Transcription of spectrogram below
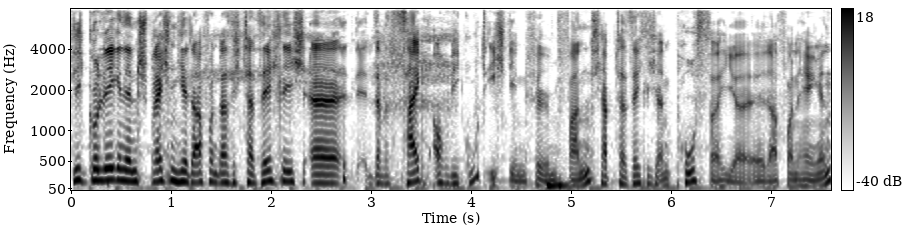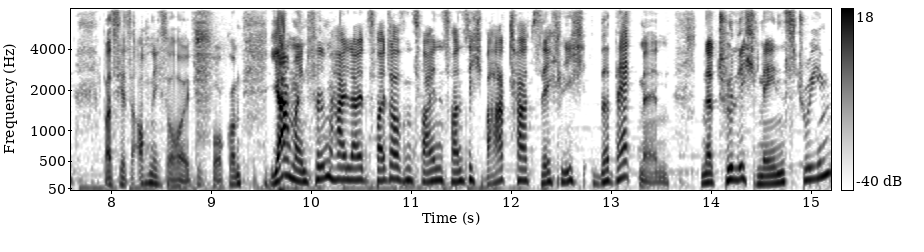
die Kolleginnen sprechen hier davon, dass ich tatsächlich, äh, das zeigt auch, wie gut ich den Film fand. Ich habe tatsächlich ein Poster hier äh, davon hängen, was jetzt auch nicht so häufig vorkommt. Ja, mein Filmhighlight 2022 war tatsächlich The Batman. Natürlich Mainstream,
